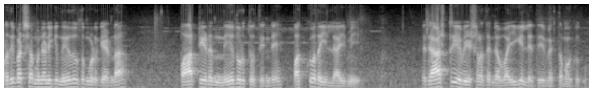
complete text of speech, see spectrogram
പ്രതിപക്ഷ മുന്നണിക്ക് നേതൃത്വം കൊടുക്കേണ്ട പാർട്ടിയുടെ നേതൃത്വത്തിന്റെ പക്വതയില്ലായ്മയും രാഷ്ട്രീയ വീക്ഷണത്തിന്റെ വൈകല്യത്തെയും വ്യക്തമാക്കുന്നു.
